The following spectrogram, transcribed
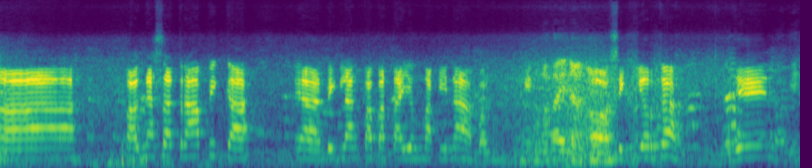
Ah, pag nasa traffic ka, ayan, biglang papatay yung makina. Pag Namatay na. oh, secure ka. Then Okay.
